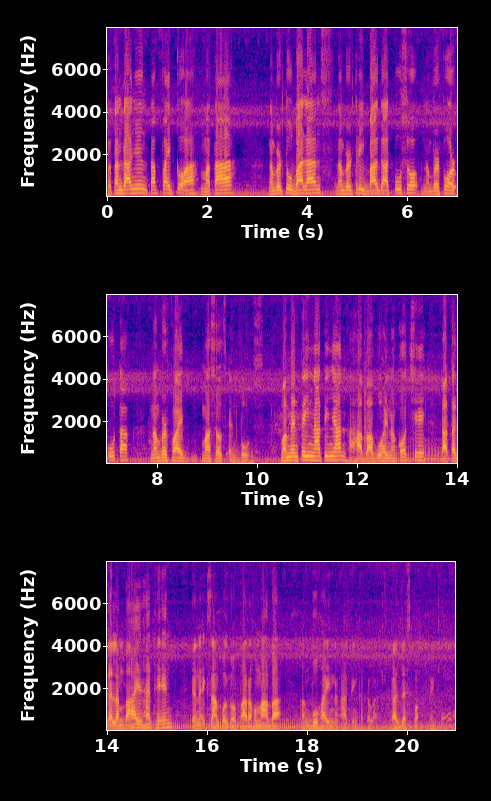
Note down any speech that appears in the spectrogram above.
So tandaan niyo yung top 5 ko ha. Mata, number 2 balance, number 3 baga at puso, number 4 utak, number 5 muscles and bones. Ma-maintain natin yan, hahaba buhay ng kotse, tatagal ang bahay natin. Yan ang example ko para humaba ang buhay ng ating katawan. God bless po. Thank you.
